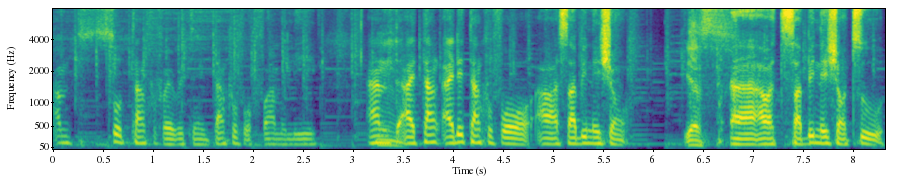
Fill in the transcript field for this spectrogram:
I'm so thankful for everything. Thankful for family, and Mm. I thank I did thankful for our Sabi Nation. Yes. Uh, our Sabi Nation too.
